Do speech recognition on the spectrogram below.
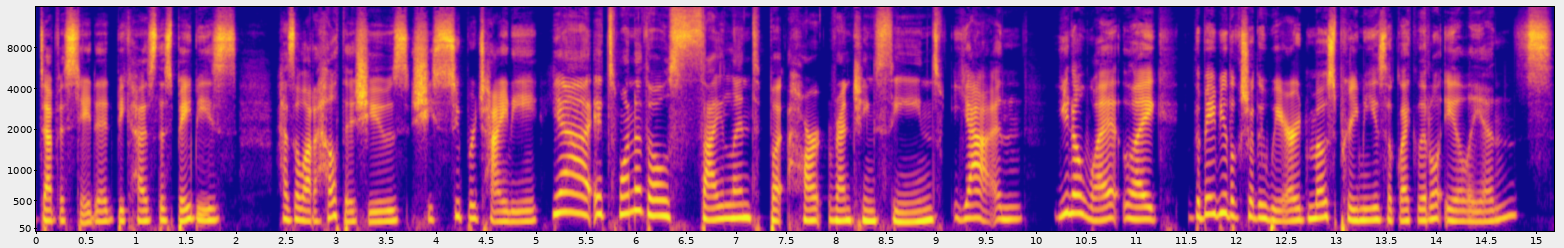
devastated because this baby's has a lot of health issues. She's super tiny. Yeah, it's one of those silent but heart wrenching scenes. Yeah, and you know what? Like, the baby looks really weird. Most preemies look like little aliens.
